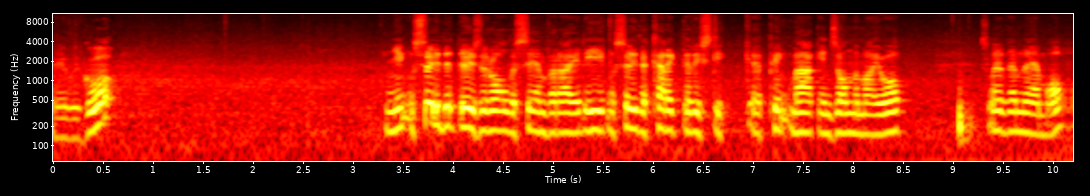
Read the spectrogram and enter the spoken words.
There we go. And you can see that these are all the same variety. You can see the characteristic uh, pink markings on them I hope. So leave them there Mob.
